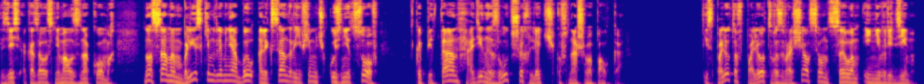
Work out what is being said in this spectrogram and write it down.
Здесь оказалось немало знакомых, но самым близким для меня был Александр Ефимович Кузнецов, капитан, один из лучших летчиков нашего полка. Из полета в полет возвращался он целым и невредимым.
